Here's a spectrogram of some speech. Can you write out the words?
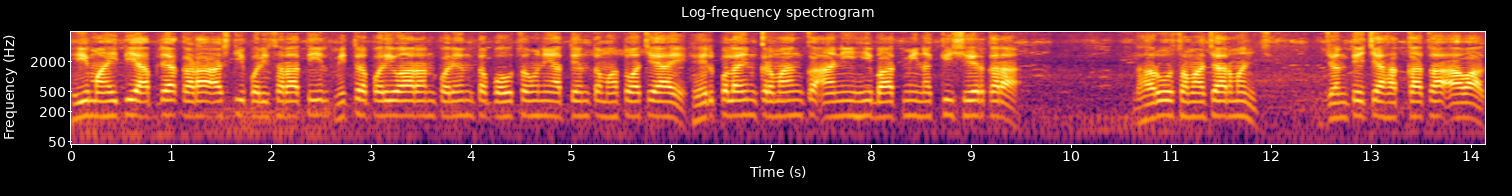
ही माहिती आपल्या कडा आष्टी परिसरातील मित्रपरिवारांपर्यंत पोहोचवणे अत्यंत महत्त्वाचे आहे. हेल्पलाईन क्रमांक आणि ही बातमी नक्की शेअर करा. धारूर समाचार मंच जनतेच्या हक्काचा आवाज.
